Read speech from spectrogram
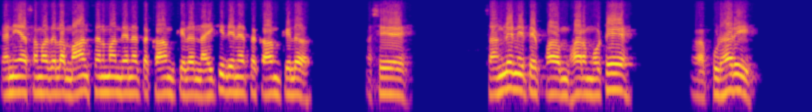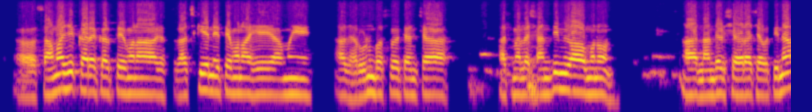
त्यांनी या समाजाला मान सन्मान देण्याचं काम केलं नायकी देण्याचं काम केलं. असे चांगले नेते फार फार मोठे पुढारी सामाजिक कार्यकर्ते म्हणा राजकीय नेते म्हणा हे आम्ही आज हरवून बसलो त्यांच्या आत्म्याला शांती मिळावं म्हणून. आज नांदेड शहराच्या वतीनं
